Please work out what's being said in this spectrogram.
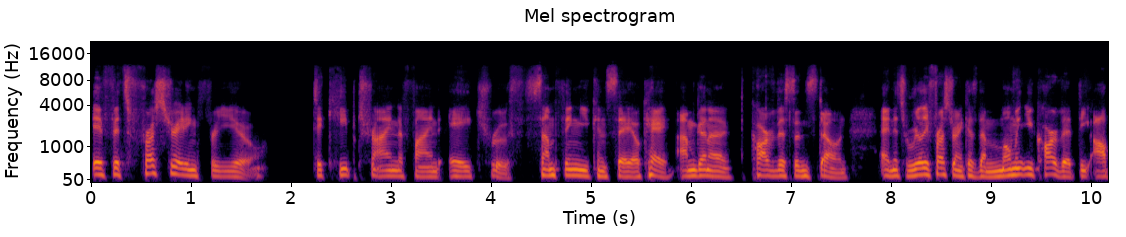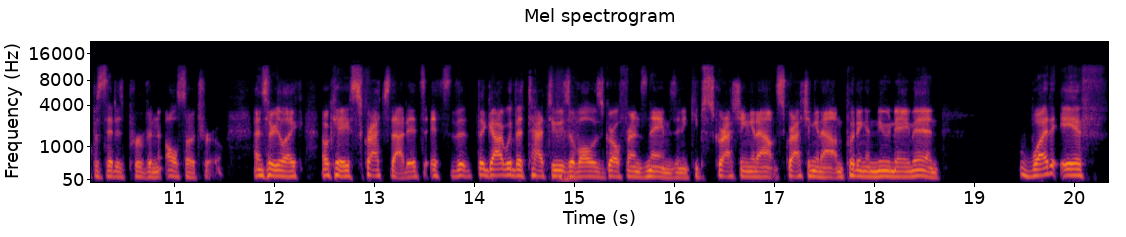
if it's frustrating for you to keep trying to find a truth, something you can say, okay, I'm going to carve this in stone. And it's really frustrating because the moment you carve it, the opposite is proven also true. And so you're like, okay, scratch that. It's it's the, the guy with the tattoos of all his girlfriends' names, and he keeps scratching it out, scratching it out, and putting a new name in. What if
